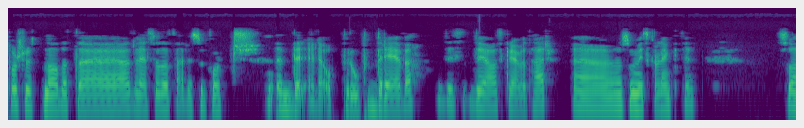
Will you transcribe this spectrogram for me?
på slutten av dette Jeg leser jo dette her support... Eller oppropbrevet de, de har skrevet her, eh, som vi skal lenke til. Så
